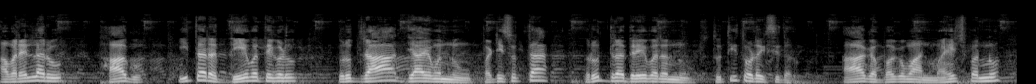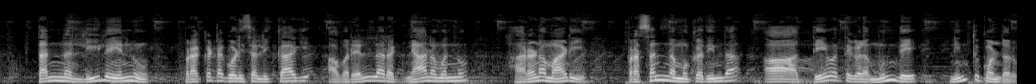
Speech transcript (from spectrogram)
ಅವರೆಲ್ಲರೂ ಹಾಗೂ ಇತರ ದೇವತೆಗಳು ರುದ್ರಾಧ್ಯಾಯವನ್ನು ಪಠಿಸುತ್ತಾ ರುದ್ರದೇವರನ್ನು ಸ್ತುತಿತೊಡಗಿಸಿದರು. ಆಗ ಭಗವಾನ್ ಮಹೇಶ್ವರನು ತನ್ನ ಲೀಲೆಯನ್ನು ಪ್ರಕಟಗೊಳಿಸಲಿಕ್ಕಾಗಿ ಅವರೆಲ್ಲರ ಜ್ಞಾನವನ್ನು ಹರಣ ಮಾಡಿ ಪ್ರಸನ್ನ ಮುಖದಿಂದ ಆ ದೇವತೆಗಳ ಮುಂದೆ ನಿಂತುಕೊಂಡರು.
